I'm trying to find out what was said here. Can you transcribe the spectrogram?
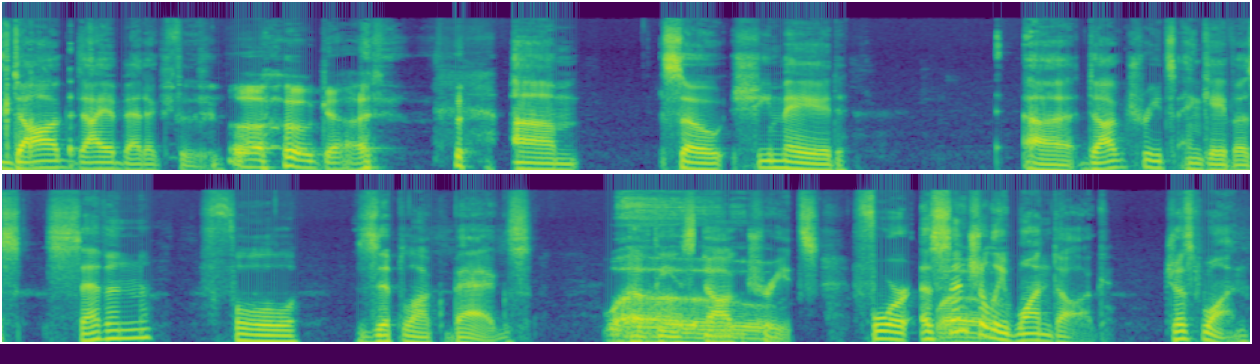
dog diabetic food Oh God. Um, so she made uh, dog treats and gave us seven full Ziploc bags of these dog treats for essentially one dog, just one.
